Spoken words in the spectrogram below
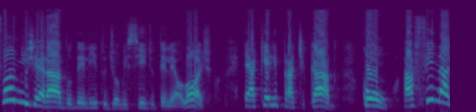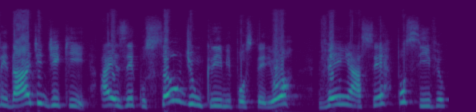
famigerado delito de homicídio teleológico é aquele praticado com a finalidade de que a execução de um crime posterior venha a ser possível.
